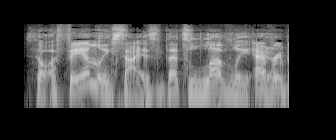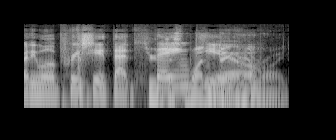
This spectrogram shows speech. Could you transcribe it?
So a family size, that's lovely. Everybody will appreciate that. You're Thank just one you. big hemorrhoid.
